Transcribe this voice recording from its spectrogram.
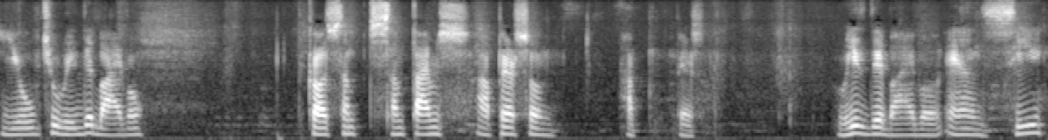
you to read the Bible because some sometimes a person a person read the Bible and see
